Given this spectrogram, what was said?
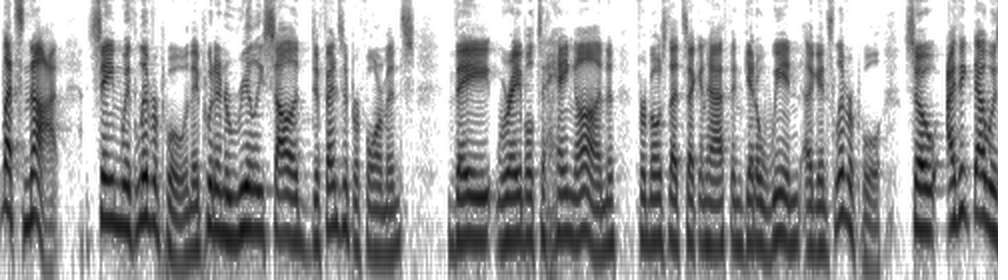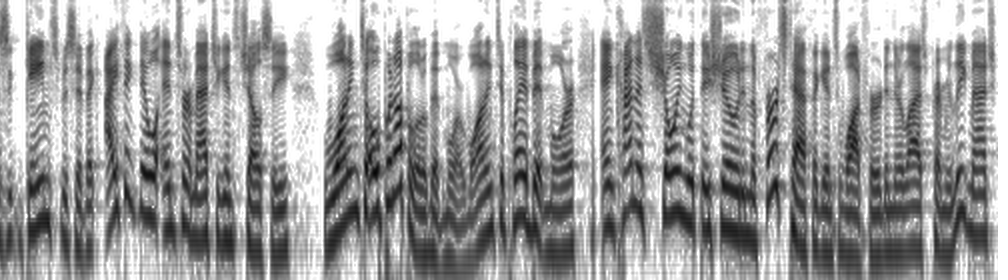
Let's not. Same with Liverpool. When they put in a really solid defensive performance, they were able to hang on for most of that second half and get a win against Liverpool. So I think that was game specific. I think they will enter a match against Chelsea wanting to open up a little bit more, wanting to play a bit more, and kind of showing what they showed in the first half against Watford in their last Premier League match,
